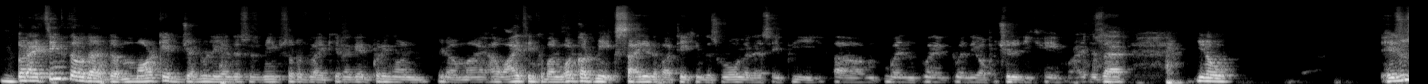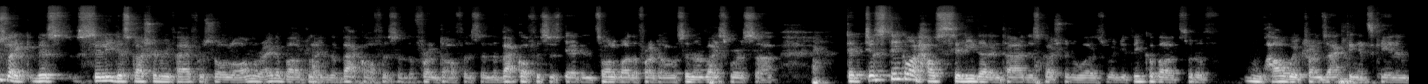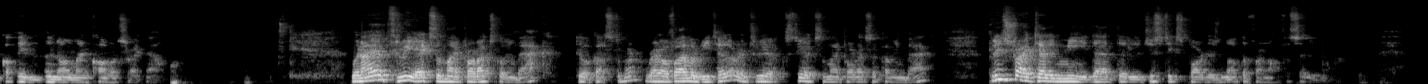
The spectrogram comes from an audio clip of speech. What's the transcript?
But I think though that the market generally, and this is me sort of like, you know, again putting on, you know, my how I think about what got me excited about taking this role at SAP um, when when when the opportunity came, right? Is that, you know, just like this silly discussion we've had for so long, right? About like the back office and the front office, and the back office is dead, and it's all about the front office, and vice versa. That just think about how silly that entire discussion was when you think about sort of how we're transacting at scale in, in, in online commerce right now. When I have three x of my products going back to a customer, right? Or if I'm a retailer and three x three x of my products are coming back, please try telling me that the logistics part is not the front office anymore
